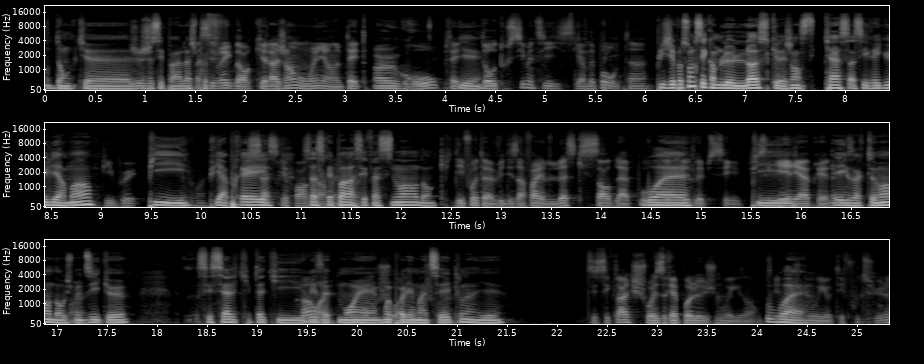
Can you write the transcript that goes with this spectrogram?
Donc, euh, je, je sais pas, là je Ah, c'est préfère- vrai que, donc, que la jambe, au moins, il y en a peut-être un gros, peut-être Yeah. d'autres aussi, mais il n'y en a pas autant. Puis j'ai l'impression que c'est comme le loss que les gens se cassent assez régulièrement. Puis, Puis, Ouais. puis après, ça ça se répare. se quand répare même, assez ouais. facilement. Donc, Puis des fois, tu as vu des affaires, l'os qui sort de la peau, Ouais. puis, c'est c'est guéri après. là. exactement. Donc, je me dis que c'est celle qui peut-être qui Ah risque d'être moins, Bon moins choix, bon problématique. là. Yeah. C'est clair que je choisirais pas le genou, exemple. Ouais. Le genou, été foutu. Là,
